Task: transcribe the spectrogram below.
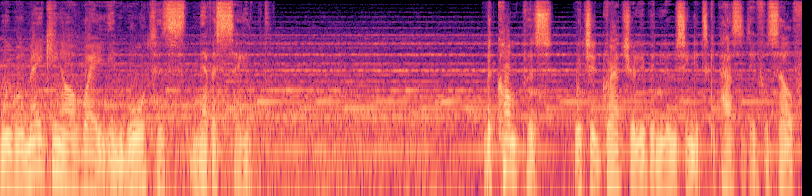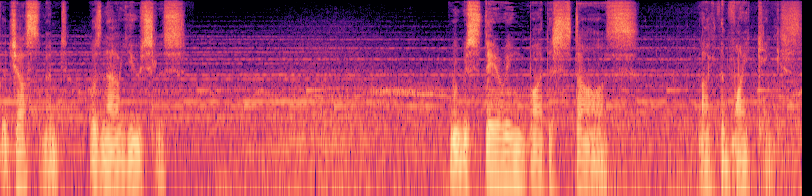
We were making our way in waters never sailed. The compass, which had gradually been losing its capacity for self-adjustment, was now useless. We were steering by the stars, like the Vikings.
